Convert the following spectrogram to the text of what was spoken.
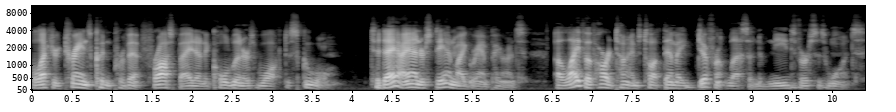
Electric trains couldn't prevent frostbite on a cold winter's walk to school. Today I understand my grandparents. A life of hard times taught them a different lesson of needs versus wants.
